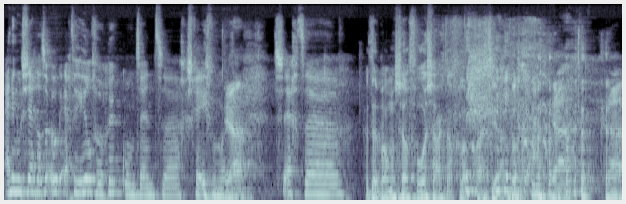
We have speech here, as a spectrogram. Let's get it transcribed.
En ik moet zeggen dat er ook echt heel veel ruk-content uh, geschreven wordt. Ja. Het is echt... Uh... Dat hebben we allemaal zelf veroorzaakt de afgelopen vijf jaar. ja. ja.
